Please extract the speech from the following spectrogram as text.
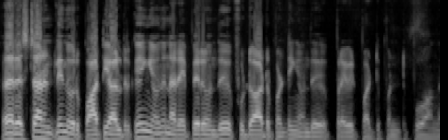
அதாவது ரெஸ்டாரண்ட்லேயே இந்த ஒரு பார்ட்டி ஹால் இருக்குது இங்கே வந்து நிறைய பேர் வந்து ஃபுட் ஆர்டர் பண்ணிட்டு இங்கே வந்து ப்ரைவேட் பார்ட்டி பண்ணிட்டு போவாங்க.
